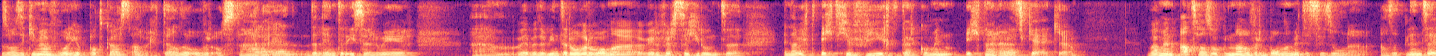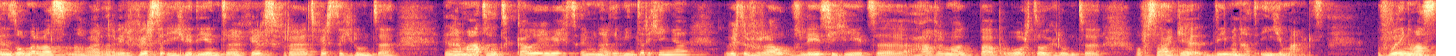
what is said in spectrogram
Zoals ik in mijn vorige podcast al vertelde over Ostara. Hè. De lente is er weer. Um, we hebben de winter overwonnen, weer verse groenten. En dat werd echt gevierd. Daar kon men echt naar uitkijken. Wat men at was ook nauw verbonden met de seizoenen. Als het lente en zomer was, dan waren er weer verse ingrediënten, vers fruit, verse groenten. En naarmate het kouder werd en we naar de winter gingen, werd er vooral vlees gegeten, havermoutpap, wortelgroenten of zaken die men had ingemaakt. Voeding was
